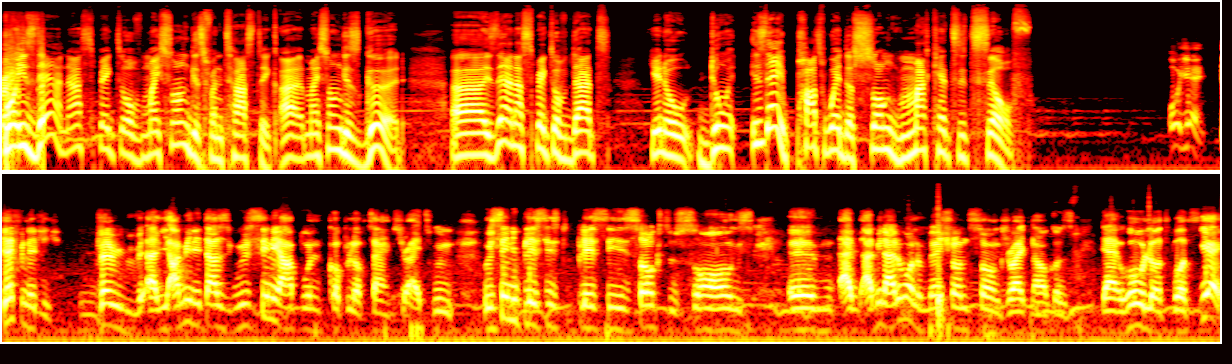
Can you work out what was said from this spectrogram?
But is there an aspect of my song is fantastic, uh, my song is good? Uh, is there an aspect of that, you know, doing, is there a part where the song markets itself? Oh yeah, definitely. Very, ve- I I mean, it has. We've seen it happen a couple of times, right? We we've seen it places to places, songs to songs. Um, I, I mean, I don't want to mention songs right now because there are a whole lot, but yeah,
